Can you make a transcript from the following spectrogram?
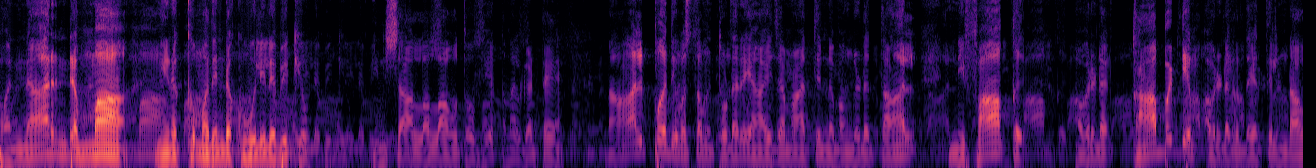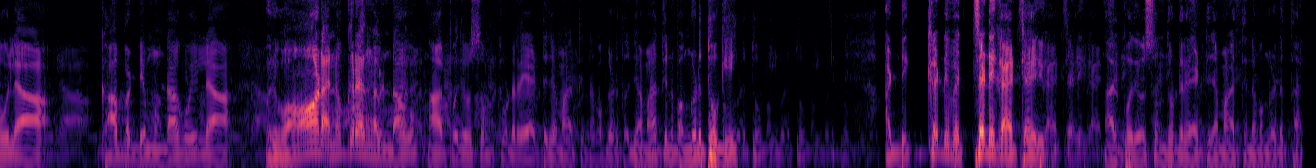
പൊന്നാരന്റെ അമ്മ നിനക്കും അതിന്റെ കൂലി ലഭിക്കും. ഇൻഷാ അള്ളാഹു തോഫിയൊക്കെ നൽകട്ടെ. നാൽപ്പത് ദിവസം തുടരെയായി ജമാഅത്തിന് പങ്കെടുത്താൽ നിഫാക്ക് അവരുടെ കാപഡ്യം അവരുടെ ഹൃദയത്തിൽ ഉണ്ടാവില്ല കാപഡ്യം ഉണ്ടാകില്ല ഒരുപാട് അനുഗ്രഹങ്ങൾ ഉണ്ടാകും. നാൽപ്പത് ദിവസം തുടരെയായിട്ട് ജമാഅത്തിന് പങ്കെടുത്തു. ജമാഅത്തിന് പങ്കെടുത്തു നോക്കി. അടിക്കടി വെച്ചടി കയറ്റായിരിക്കും നാൽപ്പത് ദിവസം തുടരെയായിട്ട് ജമാഅത്തിന് പങ്കെടുത്താൽ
